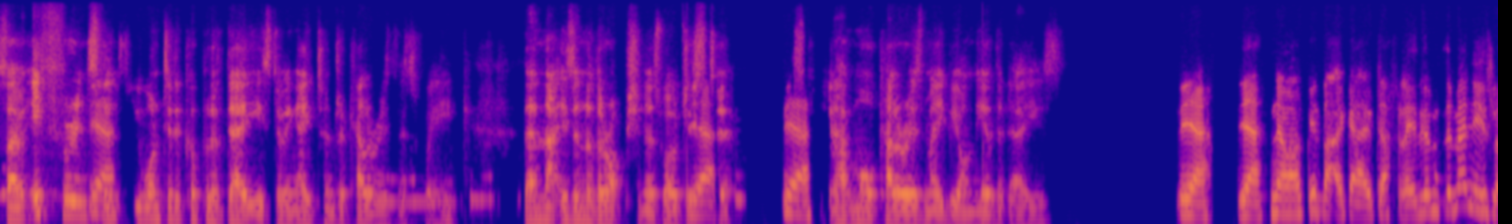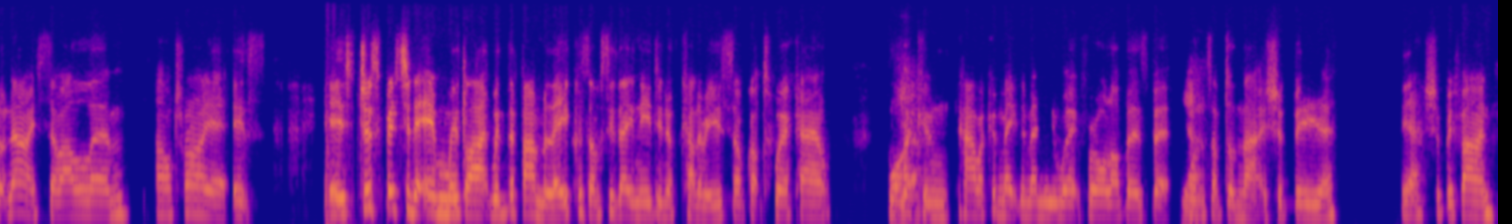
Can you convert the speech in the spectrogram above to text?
So if, for instance, you wanted a couple of days doing 800 calories this week, then that is another option as well, just Yeah. to yeah, you can have more calories maybe on the other days. yeah, yeah, no, I'll give that a go. Definitely. The the menus look nice, so I'll um I'll try it. It's it's just fitting it in with like with the family because obviously they need enough calories. So I've got to work out what Yeah. I can how I can make the menu work for all of us. But Yeah. once I've done that, it should be uh, yeah, should be fine.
